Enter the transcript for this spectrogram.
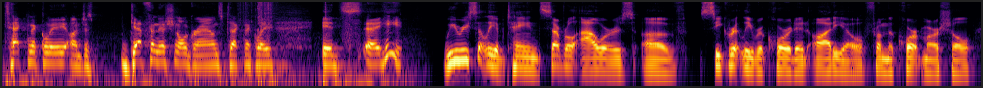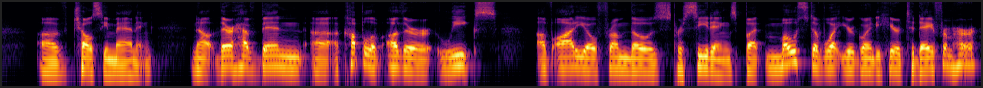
Technically, on just definitional grounds, technically, it's uh, he. We recently obtained several hours of secretly recorded audio from the court martial of Chelsea Manning. Now, there have been uh, a couple of other leaks of audio from those proceedings, but most of what you're going to hear today from her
